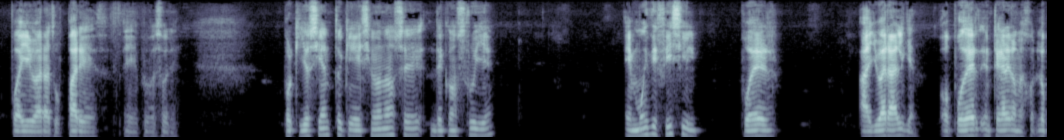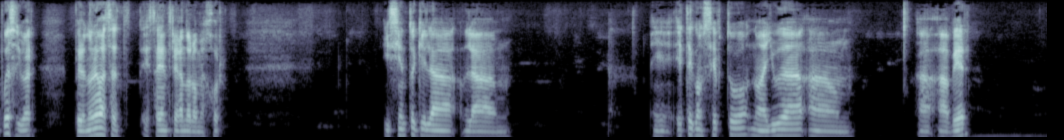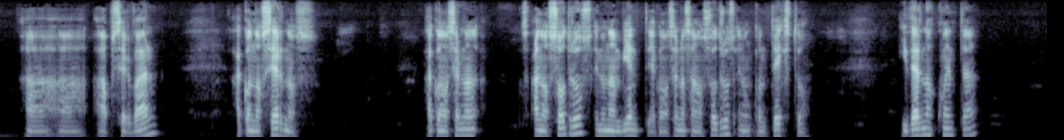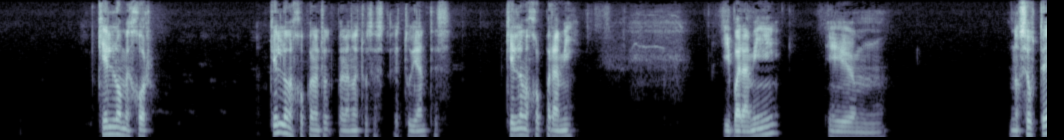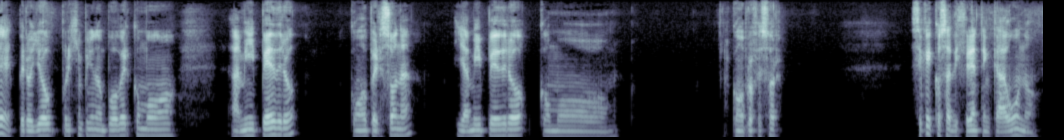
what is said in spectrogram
puede ayudar a tus pares eh, profesores. Porque yo siento que si uno no se deconstruye, es muy difícil poder ayudar a alguien o poder entregarle lo mejor. Lo puedes ayudar, pero no le vas a estar entregando lo mejor. Y siento que la, la eh, este concepto nos ayuda a, a, ver, a, a, observar, a conocernos, a conocernos a nosotros en un ambiente, a conocernos a nosotros en un contexto y darnos cuenta qué es lo mejor. ¿Qué es lo mejor para, para nuestros estudiantes? ¿Qué es lo mejor para mí? Y para mí, em, no sé usted, pero yo, por ejemplo, yo no puedo ver como a mí Pedro como persona y a mí Pedro como, como profesor. Sé que hay cosas diferentes en cada uno,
